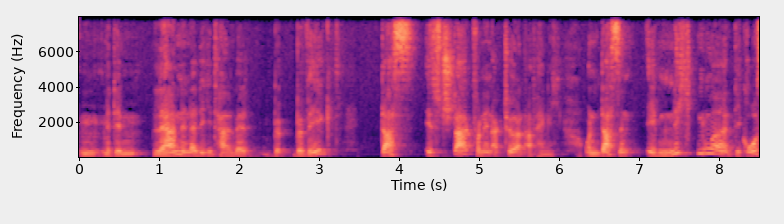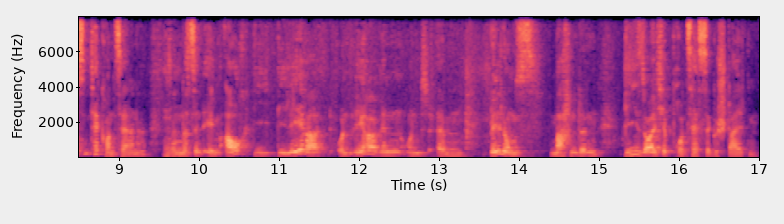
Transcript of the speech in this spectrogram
mit dem Lernen in der digitalen Welt be bewegt, das ist stark von den Akteuren abhängig. Und das sind eben nicht nur die großen Tech-Konzerne, sondern das sind eben auch die, die Lehrer und Lehrerinnen und ähm, Bildungsmachenden, die solche Prozesse gestalten.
